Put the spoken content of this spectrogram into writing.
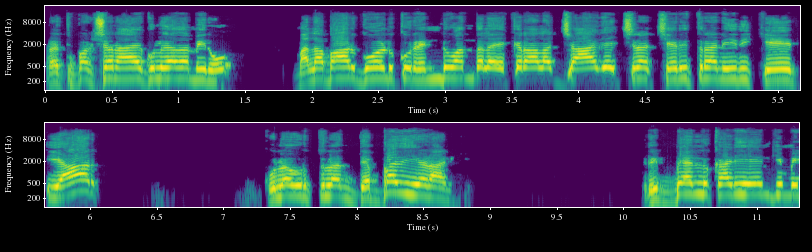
ప్రతిపక్ష నాయకులు కదా మీరు. మలబార్ గోల్డ్కు రెండు వందల ఎకరాల జాగ ఇచ్చిన చరిత్ర నీది కేటీఆర్. కుల వృత్తులను దెబ్బతీయడానికి. రిబ్బన్లు కడియేనికి మీ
